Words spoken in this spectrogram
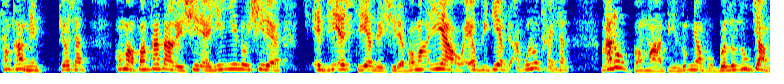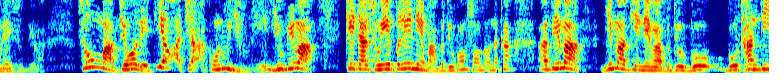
ဆောင်းခါမင်းပြောစမ်းဟိုမှာဘန်ကတာတွေရှိတယ်ရင်းရင်းတို့ရှိတယ် ABSDF တွေရှိတယ်ဗမာ AR LPDF တွေအကုန်လုံးထိုင်စမ်းငါတို့ဗမာပြည်လွတ်မြောက်ဖို့ဘယ်လိုလုပ်ကြမလဲဆိုပြီးမှ သုံးမပြောလေတယောက်အကြအကုန်လုံးယူတယ်ယူပြီးမှကေတာဆိုရင်ပလင်းနေမှာဘသူကောင်းဆောင်လို့နကအပြီးမှရင်းမပြင်းနေမှာဘသူဘူဘူထန်တီ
